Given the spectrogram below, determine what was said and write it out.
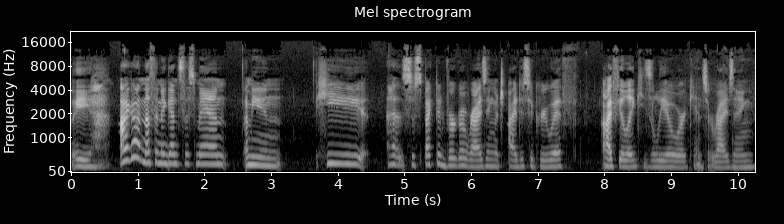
yeah. I got nothing against this man. I mean, he has suspected Virgo rising, which I disagree with. I feel like he's a Leo or a Cancer rising.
